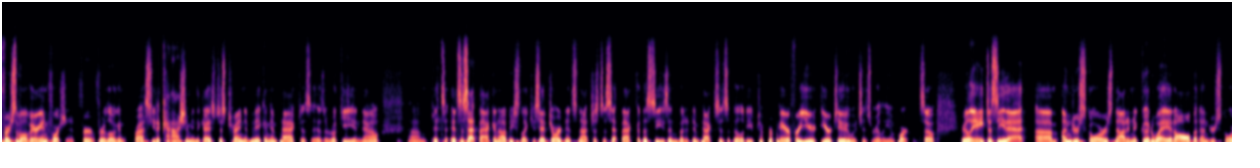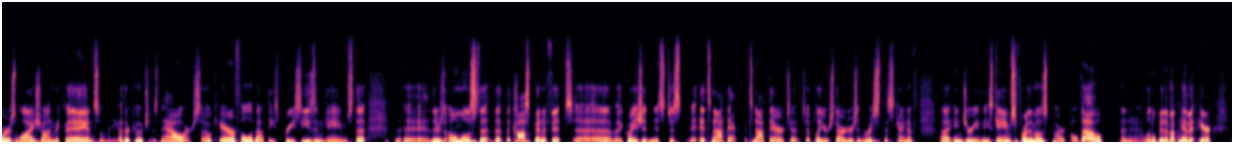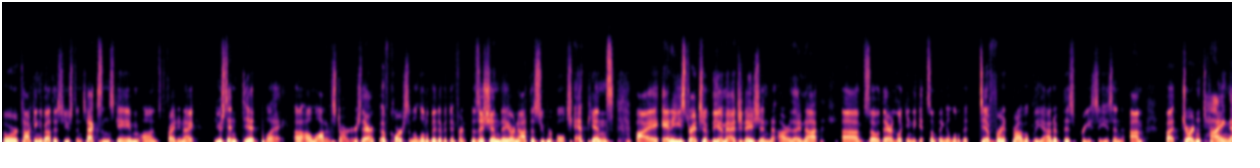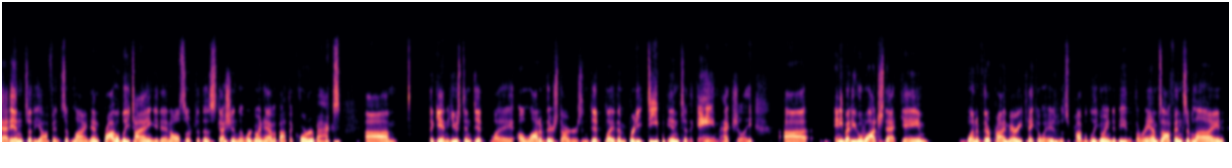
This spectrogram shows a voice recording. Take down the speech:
first of all, very unfortunate for for Logan know, gosh, I mean, the guy's just trying to make an impact as, as a rookie, and now um, it's it's a setback. And obviously, like you said, Jordan, it's not just a setback for the season, but it impacts his ability to prepare for year year two, which is really important. So, really hate to see that. Um, underscores not in a good way at all, but underscores why Sean McVay and so many other coaches now are so careful about these preseason games. The, the there's almost the the, the cost benefit uh, equation is just it's not there. It's not there to, to play your starters and risk this kind of uh, injury in these games for the most part. Although, a little bit of a pivot here, we're talking about this Houston Texans game on Friday night. Houston did play a, a, lot of starters. They're, of course, in a little bit of a different position. They are not the Super Bowl champions by any stretch of the imagination, are they not? Um, so they're looking to get something a little bit different, probably out of this preseason. Um, but Jordan, tying that into the offensive line and probably tying it in also to the discussion that we're going to have about the quarterbacks. Um, again, Houston did play a lot of their starters and did play them pretty deep into the game, actually. Uh, anybody who watched that game one of their primary takeaways was probably going to be that the Rams offensive line,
